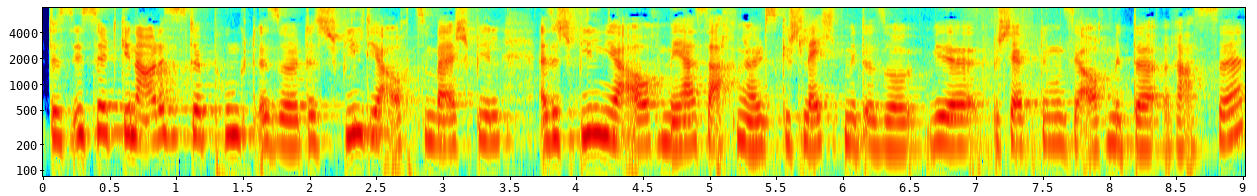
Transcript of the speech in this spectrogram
das ist halt genau, das ist der Punkt. Also das spielt ja auch zum Beispiel, also spielen ja auch mehr Sachen als Geschlecht mit. Also wir beschäftigen uns ja auch mit der Rasse.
